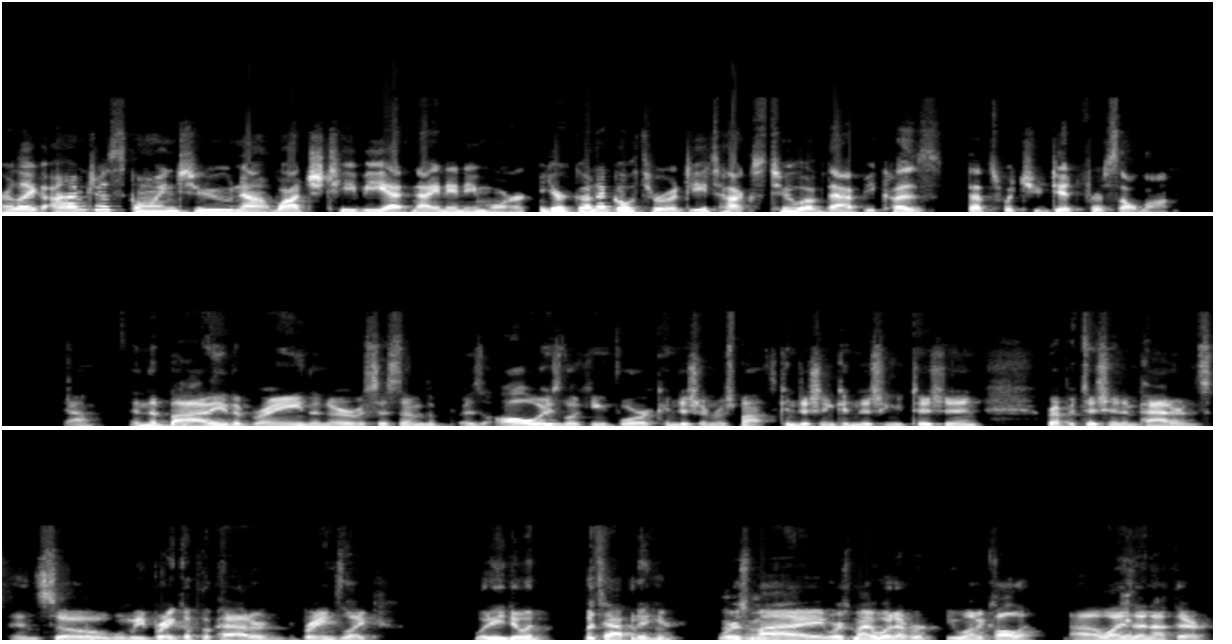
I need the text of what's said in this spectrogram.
are like, I'm just going to not watch TV at night anymore, you're gonna go through a detox too of that because that's what you did for so long. Yeah. And the body, the brain, the nervous system is always looking for condition response, condition, condition, condition, repetition, and patterns. And so mm-hmm. when we break up the pattern, the brain's like, What are you doing? What's happening here? Where's mm-hmm. my where's my whatever you want to call it? Uh, why is that not there?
